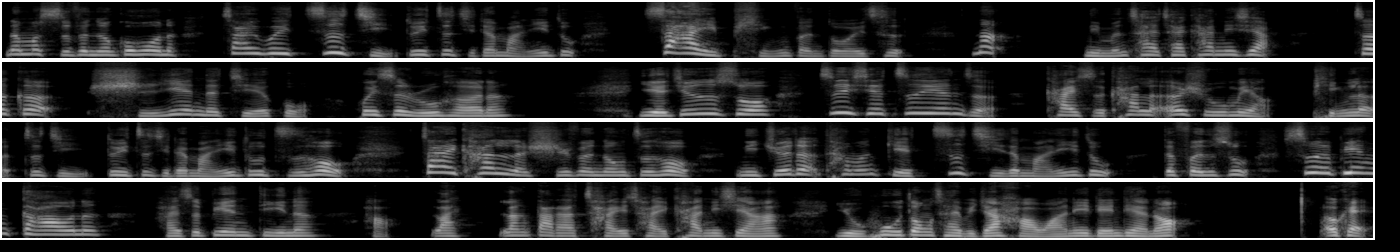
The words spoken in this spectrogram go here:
那么十分钟过后呢，再为自己对自己的满意度再评分多一次。那你们猜猜看一下，这个实验的结果会是如何呢？也就是说，这些志愿者开始看了二十五秒，评了自己对自己的满意度之后，再看了十分钟之后，你觉得他们给自己的满意度的分数是会变高呢，还是变低呢？好，来让大家猜猜看一下啊，有互动才比较好玩一点点哦。OK，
